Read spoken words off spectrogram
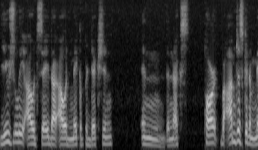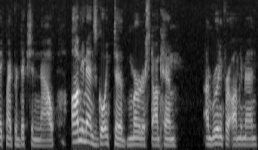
Usually, I would say that I would make a prediction in the next part, but I'm just gonna make my prediction now. Omni-Man's going to murder stomp him. I'm rooting for Omni-Man.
